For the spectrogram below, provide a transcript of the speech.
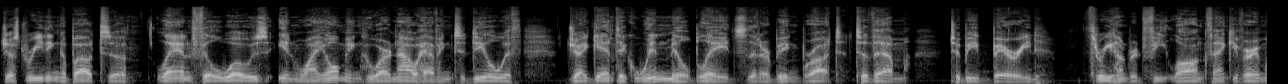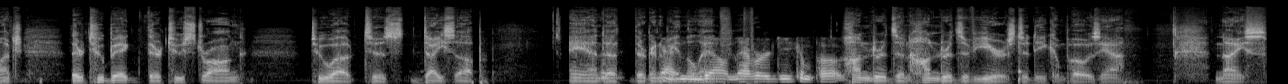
just reading about uh, landfill woes in Wyoming who are now having to deal with gigantic windmill blades that are being brought to them to be buried, 300 feet long. Thank you very much. They're too big, they're too strong to uh, to dice up, and uh, they're going to be in the the they'll never decompose. hundreds and hundreds of years to decompose. Yeah, nice.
